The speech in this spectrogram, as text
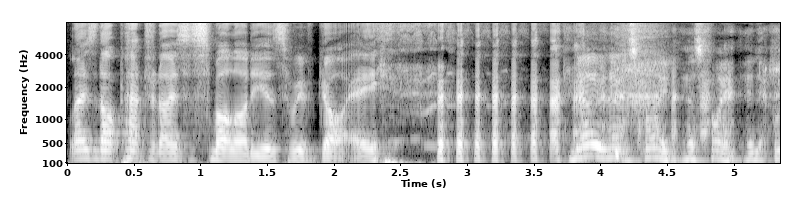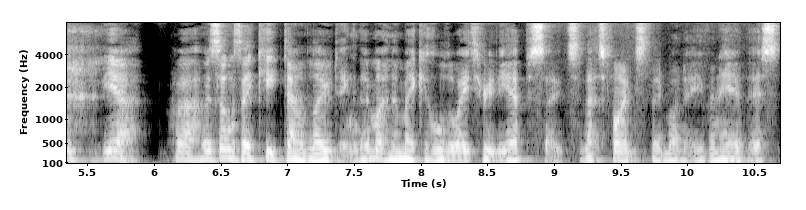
let's not patronise the small audience we've got, eh? no, that's fine. That's fine. And, yeah, well, as long as they keep downloading, they might not make it all the way through the episode, so that's fine. So they might not even hear this.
